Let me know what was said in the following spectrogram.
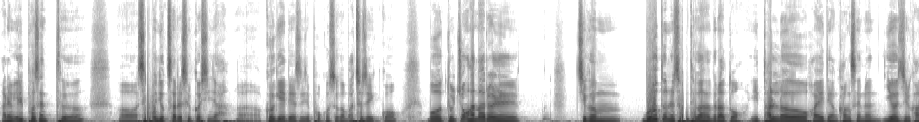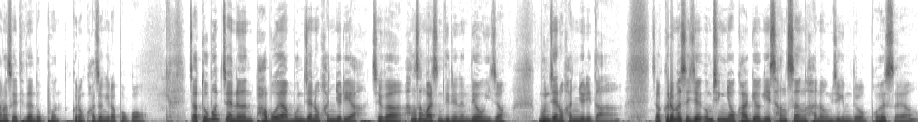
아니면 1% 어, 새로운 역사를 쓸 것이냐 어, 거기에 대해서 이제 포커스가 맞춰져 있고 뭐 둘 중 하나를 지금 뭐든 선택을 하더라도 이 달러화에 대한 강세는 이어질 가능성이 대단히 높은 그런 과정이라 보고 자, 두 번째는 바보야. 문제는 환율이야. 제가 항상 말씀드리는 내용이죠. 문제는 환율이다. 자, 그러면서 이제 음식료 가격이 상승하는 움직임도 보였어요.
